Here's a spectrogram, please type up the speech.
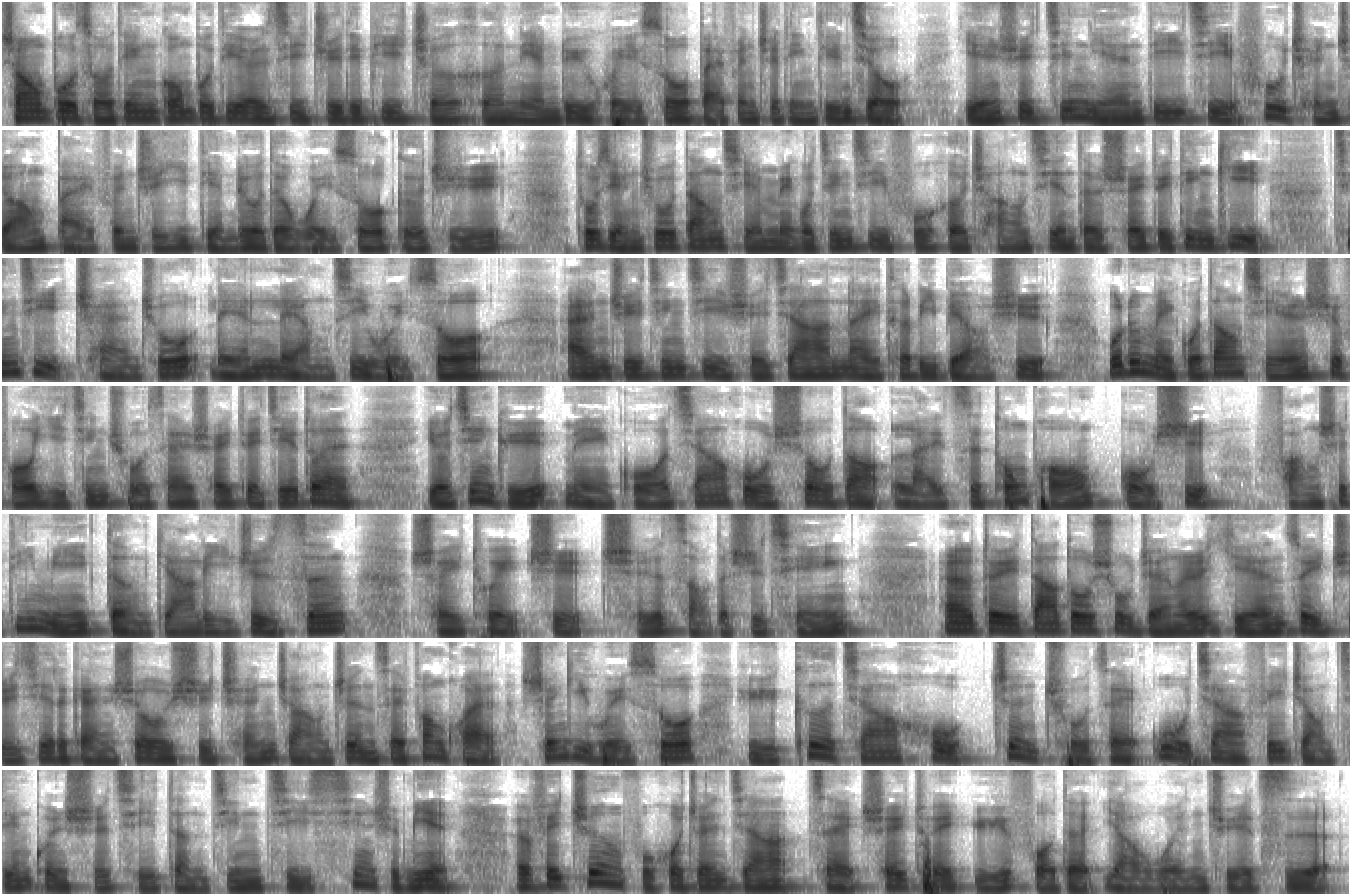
商务部昨天公布第二季 GDP 折合年率萎缩百分之零点九，延续今年第一季负成长百分之一点六的萎缩格局，凸显出当前美国经济符合常见的衰退定义，经济产出连两季萎缩。ING 经济学家奈特利表示，无论美国当前是否已经处在衰退阶段，有鉴于美国家户受到来自通膨、股市。房市低迷等压力日增，衰退是迟早的事情。而对大多数人而言，最直接的感受是成长正在放缓，生意萎缩，与各家户正处在物价飞涨艰困时期等经济现实面，而非政府或专家在衰退与否的咬文嚼字。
